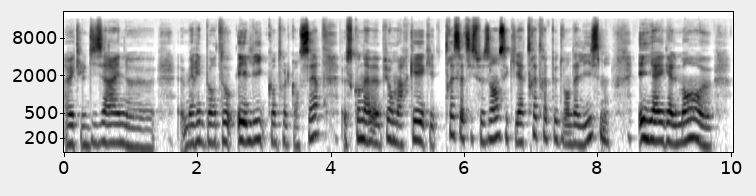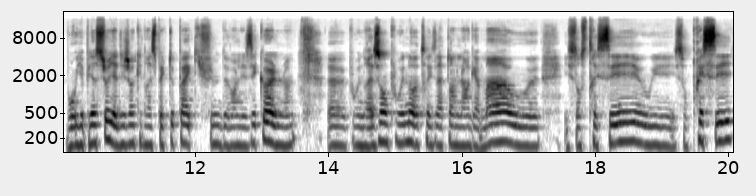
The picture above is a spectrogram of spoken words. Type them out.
avec le design euh, Mairie de Bordeaux et Ligue contre le cancer, ce qu'on a pu remarquer et qui est très satisfaisant, c'est qu'il y a très très peu de vandalisme et il y a également, euh, bon, il y a bien sûr, il y a des gens qui ne respectent pas et qui fument devant les écoles hein, euh, pour une raison ou pour une autre. Ils attendent leur gamin ou ils sont stressés ou ils sont pressés.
